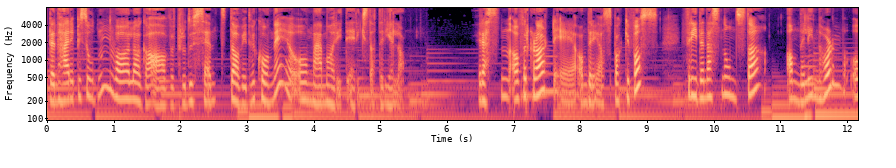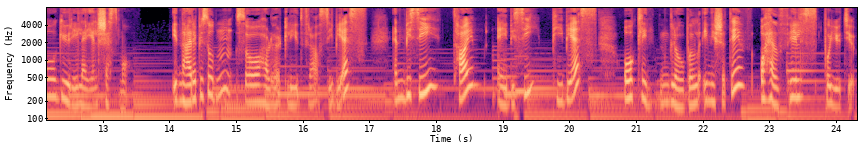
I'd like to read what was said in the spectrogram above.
Denne episoden var laga av produsent David Vekoni og meg, Marit Eriksdatter Gjelland. Resten av Forklart er Andreas Bakkefoss, Fride Nesten Onsdag, Anne Lindholm og Guri Leiel Skedsmo. I denne episoden så har du hørt lyd fra CBS, NBC, Time, ABC, PBS og Clinton Global Initiative og Health Hills på YouTube.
